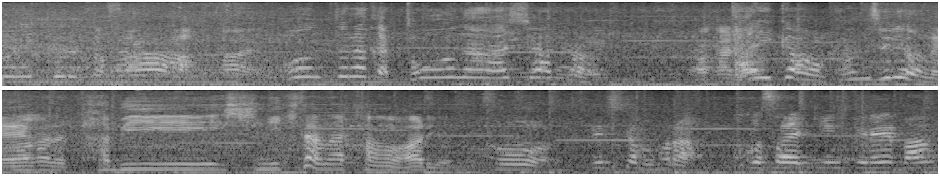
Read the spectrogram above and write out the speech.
ここに来るとさはい。本当なんか東南アジア感体感を感じるよね。旅しに来たな感はあるよね。そう。でしかもほらここ最近ってねバンす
